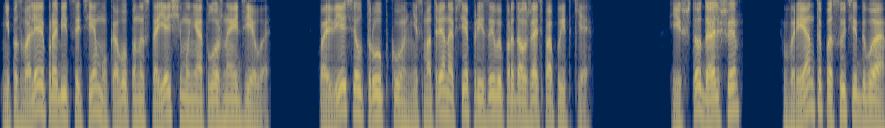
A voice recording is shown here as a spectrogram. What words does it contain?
не позволяя пробиться тем, у кого по-настоящему неотложное дело. Повесил трубку, несмотря на все призывы продолжать попытки. И что дальше? Варианта, по сути, два.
